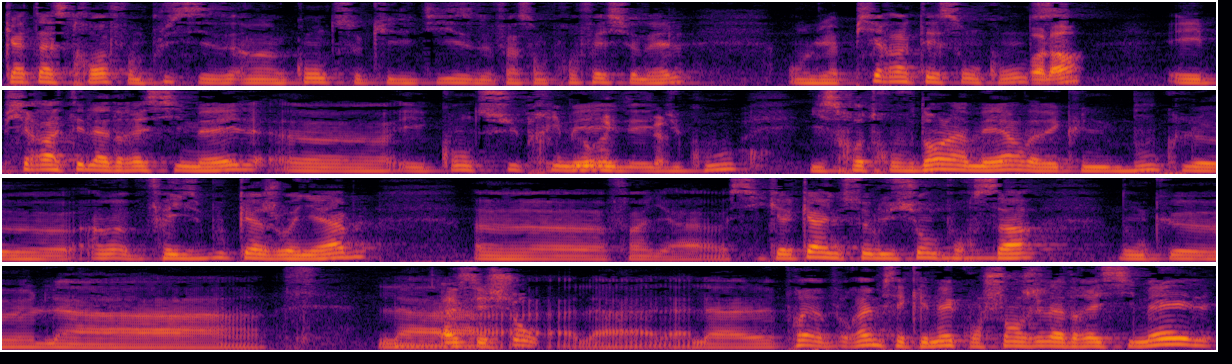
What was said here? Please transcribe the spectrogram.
catastrophe, en plus c'est un compte qu'il utilise de façon professionnelle, on lui a piraté son compte. Voilà. Et piraté l'adresse email euh, et compte supprimé et, du coup il se retrouve dans la merde avec une boucle un, Facebook injoignable. Euh, enfin il y a si quelqu'un a une solution pour ça donc euh, la La, ah, c'est chaud. La, la, le problème, c'est que les mecs ont changé l'adresse email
